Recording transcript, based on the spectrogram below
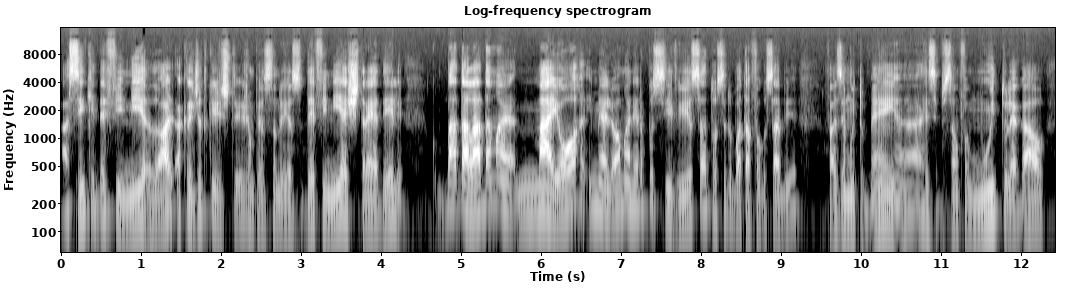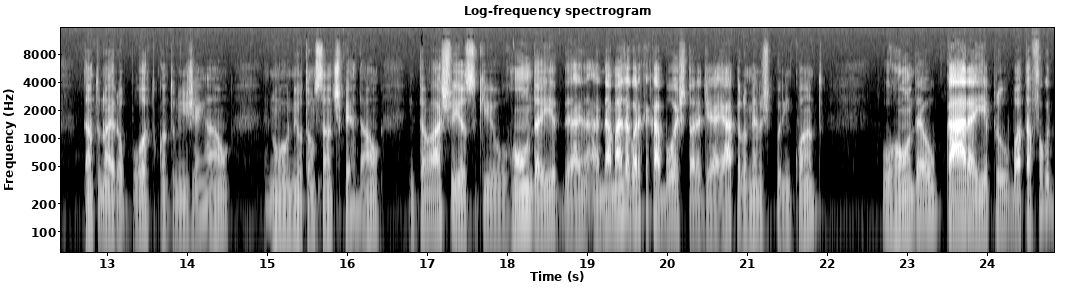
Assim que definir, acredito que estejam pensando isso, definir a estreia dele, badalar da ma- maior e melhor maneira possível. E Isso a torcida do Botafogo sabe fazer muito bem. A recepção foi muito legal, tanto no aeroporto quanto no Engenhão, no Newton Santos, perdão. Então eu acho isso, que o Honda aí, ainda mais agora que acabou a história de Yaya, pelo menos por enquanto, o Honda é o cara aí pro Botafogo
